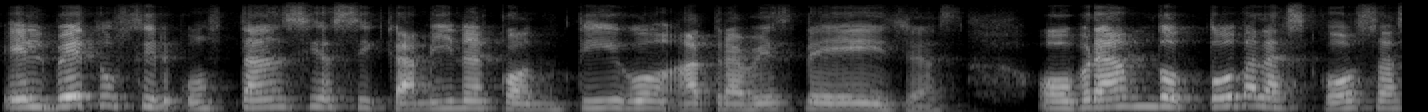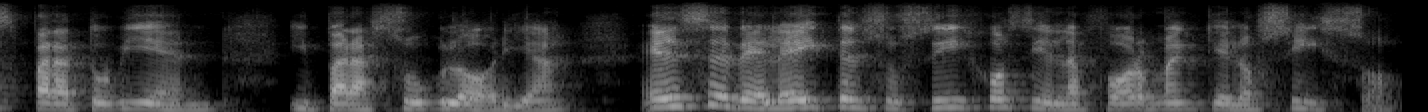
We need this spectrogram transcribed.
Él ve tus circunstancias y camina contigo a través de ellas obrando todas las cosas para tu bien y para su gloria. Él se deleita en sus hijos y en la forma en que los hizo.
